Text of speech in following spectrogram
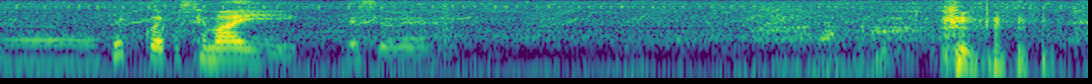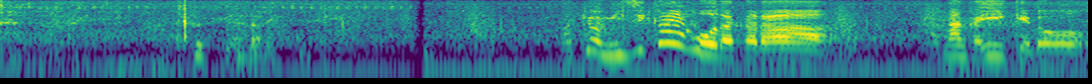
うん結構やっぱ狭いですよね。はあラフか。まあ今日短い方だからなんかいいけど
